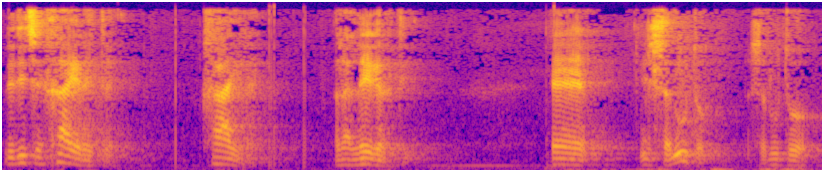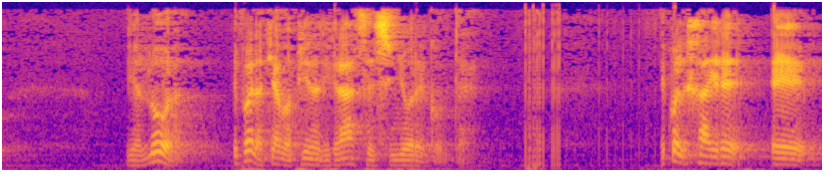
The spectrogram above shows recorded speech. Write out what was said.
le dice Chairete, Chaire, rallegrati. È il saluto, il saluto di allora, e poi la chiama piena di grazia, il Signore è con te. E quel Chaire è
